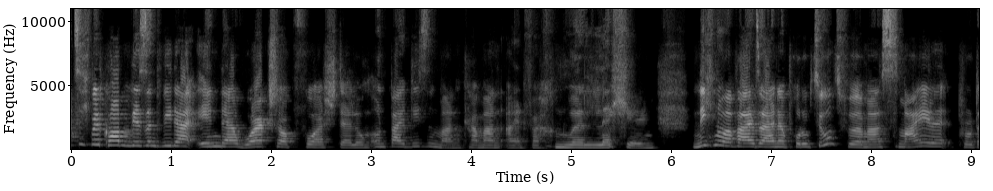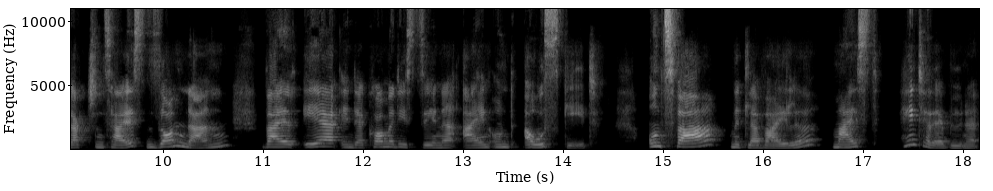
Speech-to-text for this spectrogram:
Herzlich willkommen. Wir sind wieder in der Workshop-Vorstellung und bei diesem Mann kann man einfach nur lächeln. Nicht nur, weil seine Produktionsfirma Smile Productions heißt, sondern weil er in der Comedy-Szene ein- und ausgeht. Und zwar mittlerweile meist hinter der Bühne.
